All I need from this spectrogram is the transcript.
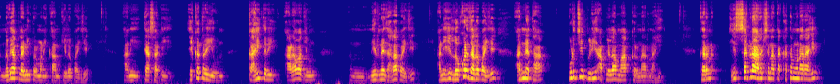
नव्या प्लॅनिंगप्रमाणे काम केलं पाहिजे आणि त्यासाठी एकत्र येऊन काहीतरी आढावा घेऊन निर्णय झाला पाहिजे आणि हे लवकर झालं पाहिजे अन्यथा पुढची पिढी आपल्याला माफ करणार नाही. कारण हे सगळं आरक्षण आता खतम होणार आहे.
